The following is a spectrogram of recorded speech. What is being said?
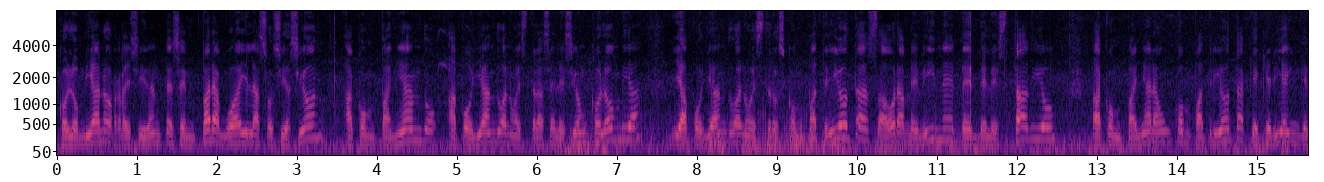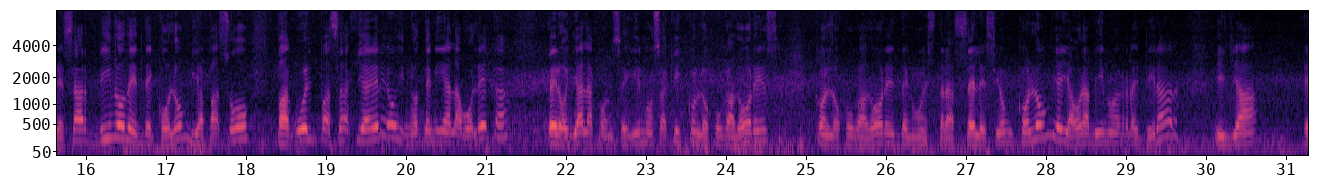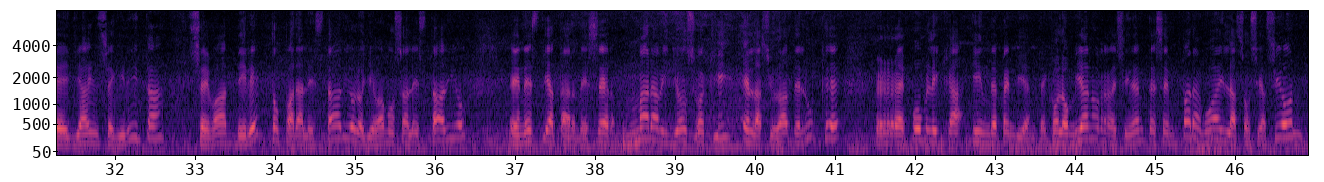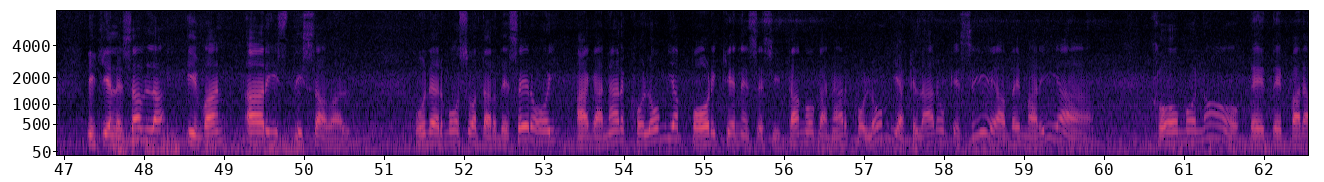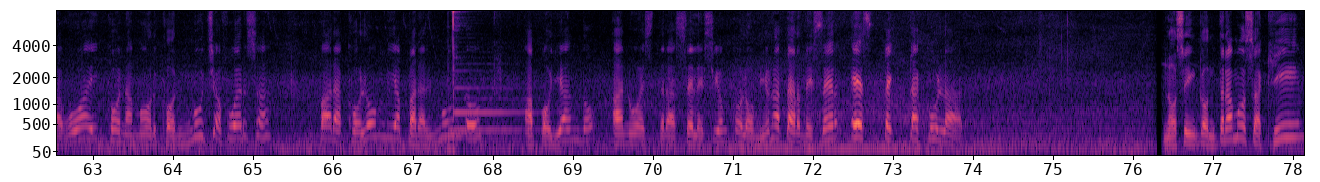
colombianos residentes en Paraguay, la asociación, acompañando, apoyando a nuestra selección Colombia y apoyando a nuestros compatriotas. Ahora me vine desde el estadio acompañar a un compatriota que quería ingresar. Vino desde Colombia, pasó, pagó el pasaje aéreo y no tenía la boleta, pero ya la conseguimos aquí con los jugadores con los jugadores de nuestra selección Colombia y ahora vino a retirar y ya, eh, ya enseguidita se va directo para el estadio, lo llevamos al estadio en este atardecer maravilloso aquí en la ciudad de Luque, República Independiente. Colombianos residentes en Paraguay, la asociación y quien les habla, Iván Aristizábal. Un hermoso atardecer hoy a ganar Colombia porque necesitamos ganar Colombia, claro que sí, Ave María. ¿Cómo no? Desde Paraguay con amor, con mucha fuerza para Colombia, para el mundo, apoyando a nuestra selección Colombia. Un atardecer espectacular. Nos encontramos aquí,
